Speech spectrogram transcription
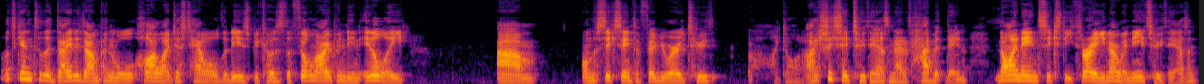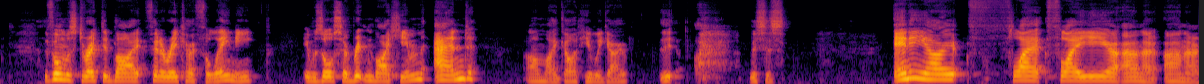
let's get into the data dump and we'll highlight just how old it is because the film opened in Italy um, on the 16th of February. Two, oh my god, I actually said 2000 out of habit then. 1963, nowhere near 2000. The film was directed by Federico Fellini. It was also written by him and, oh my god, here we go. This is Ennio Fla- Flaiano. Oh no.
